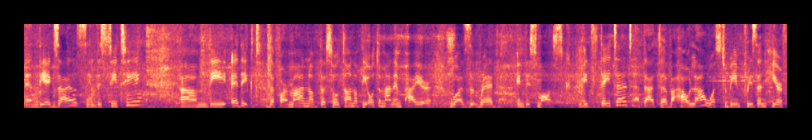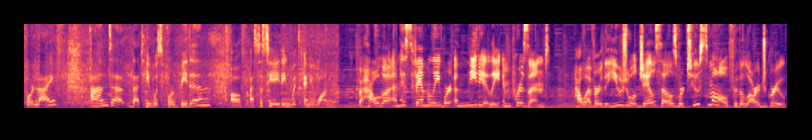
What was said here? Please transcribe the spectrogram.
and the exiles in the city, um, the edict, the farman of the Sultan of the Ottoman Empire was read in this mosque. It stated that uh, Baha'u'llah was to be imprisoned here for life and uh, that he was forbidden of associating with anyone. Baha'u'llah and his family were immediately imprisoned. However, the usual jail cells were too small for the large group.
